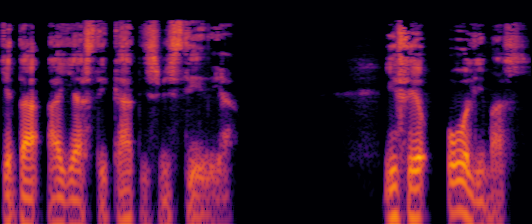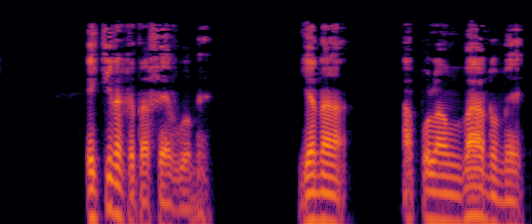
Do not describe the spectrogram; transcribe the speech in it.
και τα αγιαστικά της μυστήρια. Ήρθε όλοι μας εκεί να καταφεύγουμε για να απολαμβάνουμε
